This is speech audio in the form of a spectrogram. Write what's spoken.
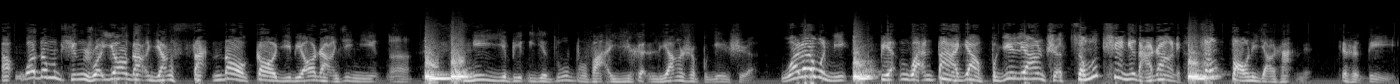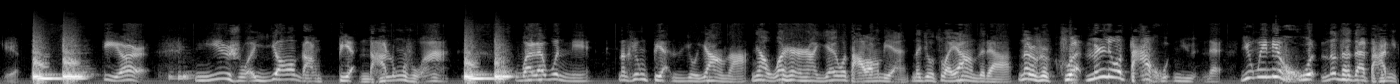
啊，我怎么听说姚刚将三道高级表彰进京啊？你一兵一卒不发，一根粮食不给吃。我来问你，边关大将不给粮吃，怎么替你打仗的？怎么保你江山的？这是第一。第二，你说姚刚鞭打龙书案，我来问你。那个用鞭子就样子啊，你看我身上也有打王鞭，那就做样子的，那是专门留打昏君的，因为你昏了他才打你。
